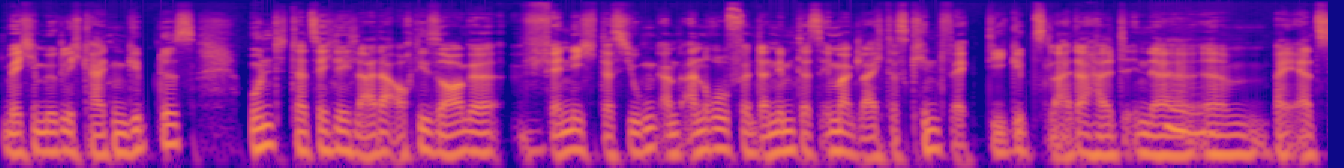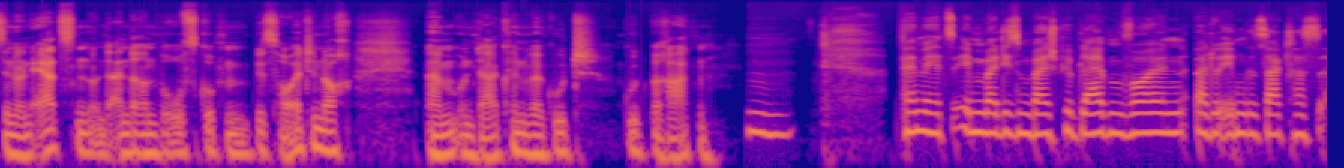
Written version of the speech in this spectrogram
Welche Möglichkeiten gibt es? Und tatsächlich leider auch die Sorge, wenn ich das Jugendamt anrufe, dann nimmt das immer gleich das Kind weg. Die gibt es leider halt in der, mhm. ähm, bei Ärztinnen und Ärzten und anderen Berufsgruppen bis heute noch. Ähm, und da können wir gut gut beraten. Mhm. Wenn wir jetzt eben bei diesem Beispiel bleiben wollen, weil du eben gesagt hast, äh,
